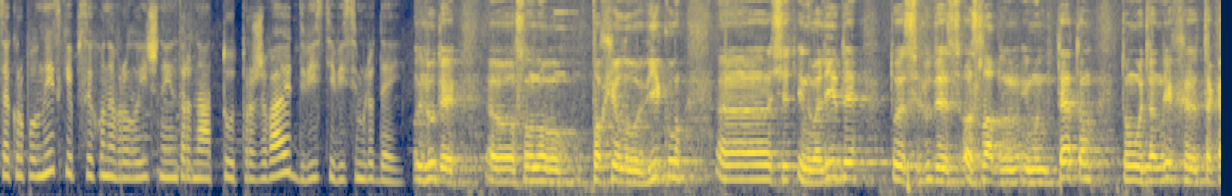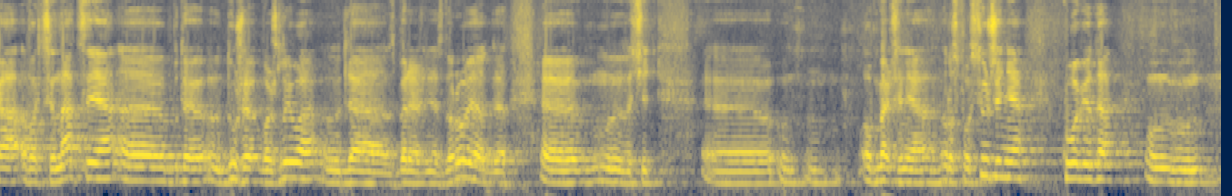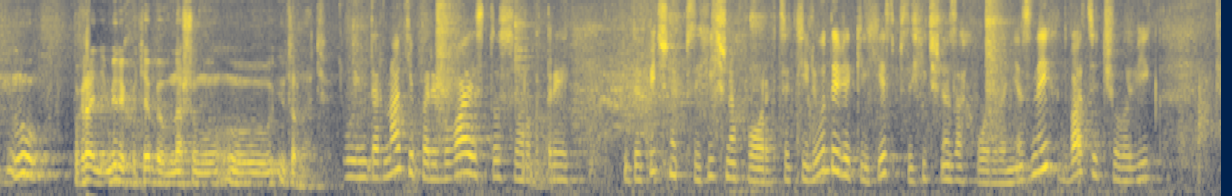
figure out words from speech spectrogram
Це Кропивницький психоневрологічний інтернат. Тут проживають 208 людей. Люди е, основного похилого віку, е, інваліди, тобто люди з ослабленим імунітетом. Тому для них така вакцинація е, буде дуже важлива для збереження здоров'я, для е, значить, е, обмеження розповсюдження ковіда. Ну, по крайній мірі, хоча б в нашому інтернаті. У інтернаті перебуває 143 підопічних психічно хворих. Це ті люди, в яких є психічне захворювання. З них 20 чоловік.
